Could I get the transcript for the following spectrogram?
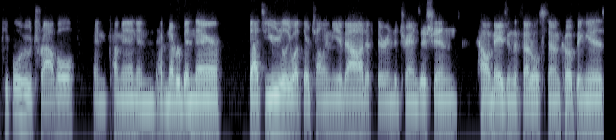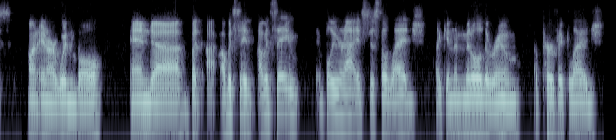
People who travel and come in and have never been there, that's usually what they're telling me about if they're into transition, how amazing the federal stone coping is on in our wooden bowl. And uh, but I would say I would say, believe it or not, it's just a ledge, like in the middle of the room, a perfect ledge.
